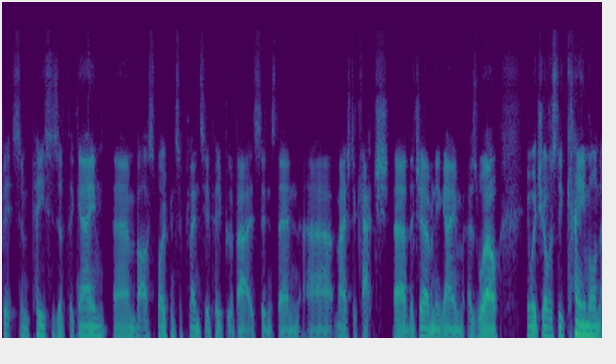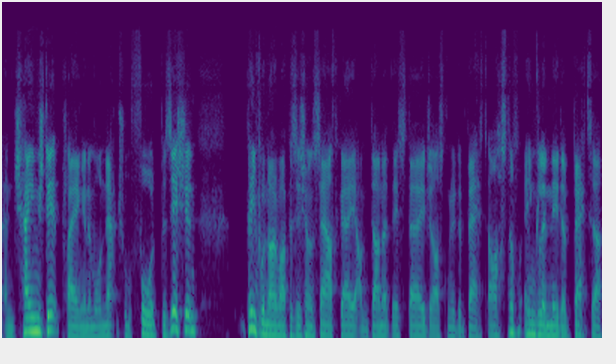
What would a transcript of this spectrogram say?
bits and pieces of the game. Um, but I've spoken to plenty of people about it since then. Uh, managed to catch uh, the Germany game as well, in which he obviously came on and changed it, playing in a more natural forward position. People know my position on Southgate. I'm done at this stage. Arsenal need a better Arsenal. England need a better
